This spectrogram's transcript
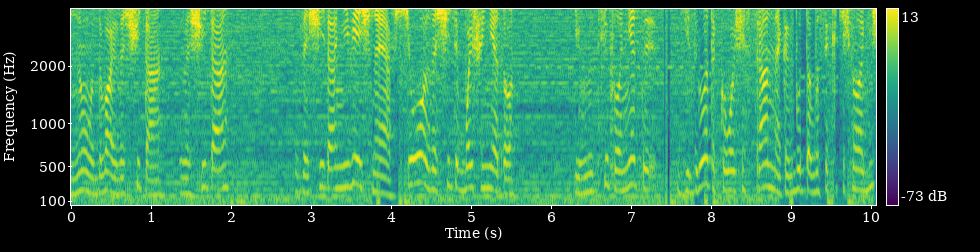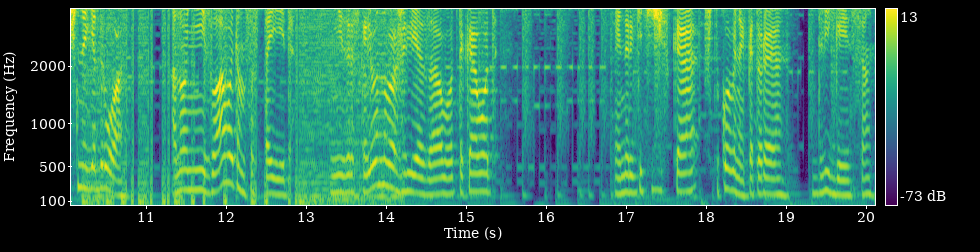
Ну, давай, защита. Защита. Защита не вечная. Все, защиты больше нету. И внутри планеты ядро такое очень странное, как будто высокотехнологичное ядро. Оно не из лавы там состоит, не из раскаленного железа, а вот такая вот энергетическая штуковина, которая двигается.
